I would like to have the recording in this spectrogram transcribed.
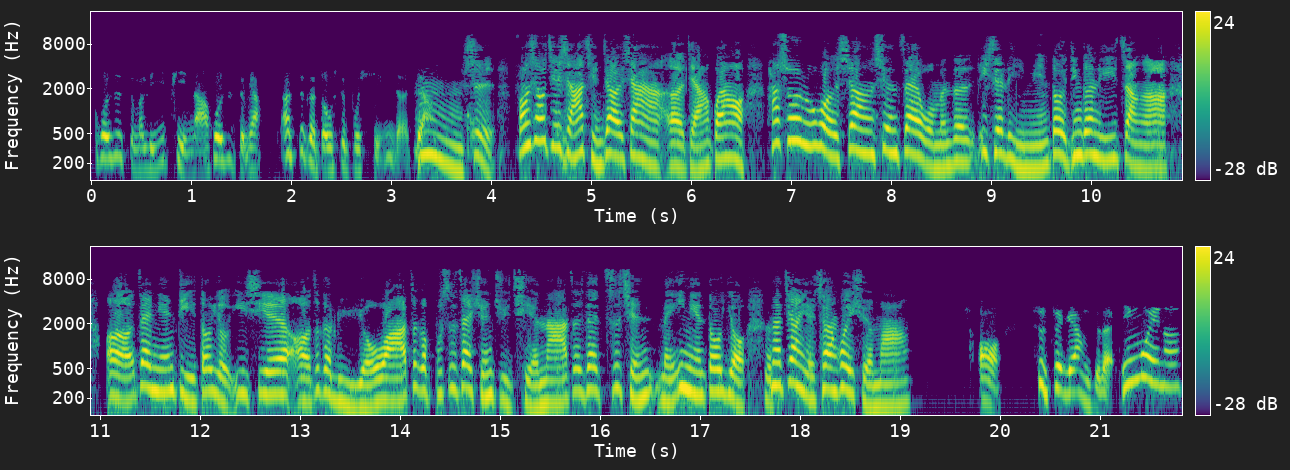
或者是什么礼品啊，或者是怎么样？那这个都是不行的。这样嗯，是房小姐想要请教一下呃检察官哦，她说如果像现在我们的一些李民都已经跟里长啊，呃，在年底都有一些呃这个旅游啊，这个不是在选举前呐、啊，这在之前每一年都有，那这样也算贿选吗？哦。是这个样子的，因为呢，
